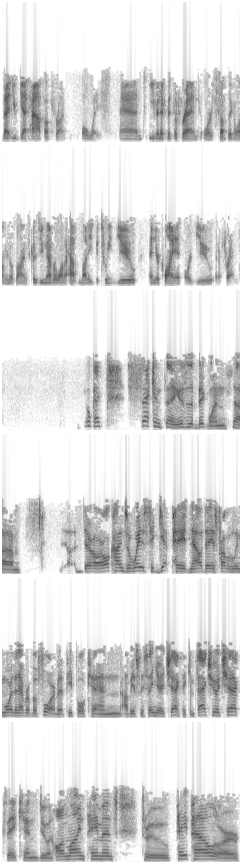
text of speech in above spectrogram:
that you get half up front always. And even if it's a friend or something along those lines, because you never want to have money between you and your client or you and a friend. Okay. Second thing, this is a big one. Um, there are all kinds of ways to get paid nowadays, probably more than ever before. But people can obviously send you a check. They can fax you a check. They can do an online payment through PayPal or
